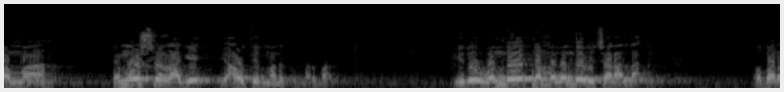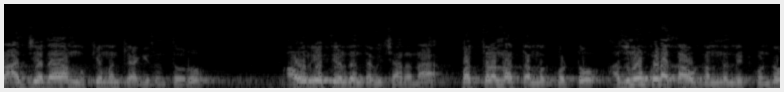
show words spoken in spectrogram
ತಮ್ಮ ಎಮೋಷನಲ್ ಆಗಿ ಯಾವ ತೀರ್ಮಾನಕ್ಕೂ ಬರಬಾರ್ದು. ಇದು ಒಂದೇ ತಮ್ಮ ಒಂದೇ ವಿಚಾರ ಅಲ್ಲ. ಒಬ್ಬ ರಾಜ್ಯದ ಮುಖ್ಯಮಂತ್ರಿ ಆಗಿದ್ದಂಥವರು, ಅವ್ರಿಗೆ ತಿಳಿದಂತ ವಿಚಾರನ ಪತ್ರನ ತಮಗೆ ಕೊಟ್ಟು, ಅದನ್ನೂ ಕೂಡ ತಾವು ಗಮನದಲ್ಲಿ ಇಟ್ಕೊಂಡು,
